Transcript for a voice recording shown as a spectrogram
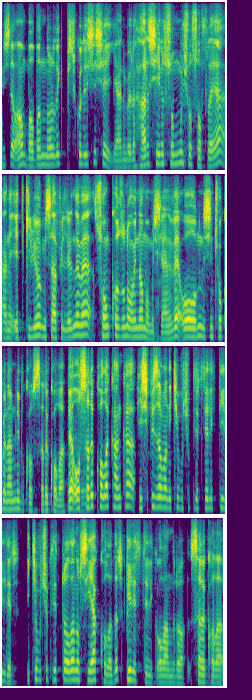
İşte ama babanın oradaki psikolojisi şey yani böyle her şeyini sunmuş o sofraya hani etkiliyor misafirlerine ve son kozunu oynamamış yani ve o onun için çok önemli bir koz sarı kola. Ve o sarı kola kanka hiçbir zaman iki buçuk litrelik değildir. İki buçuk litre olan o siyah koladır. Bir litrelik olandır o sarı kola.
